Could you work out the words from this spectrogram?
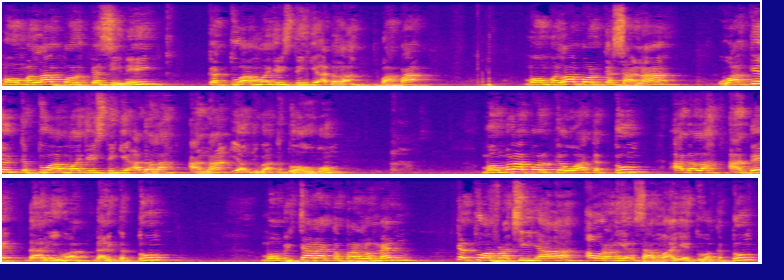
Mau melapor ke sini, ketua majelis tinggi adalah Bapak. Mau melapor ke sana, wakil ketua majelis tinggi adalah anak yang juga ketua umum. Mau melapor ke waketum adalah adik dari dari ketum. Mau bicara ke parlemen, ketua fraksinya orang yang sama yaitu waketum.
